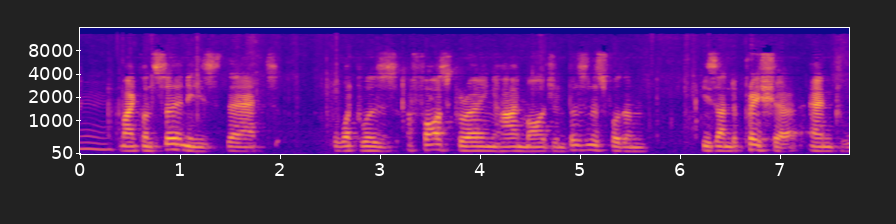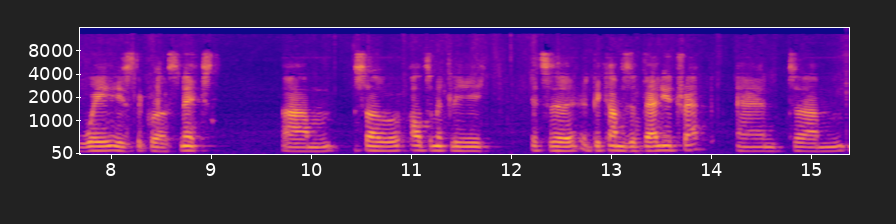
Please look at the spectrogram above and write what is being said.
mm. my concern is that what was a fast-growing, high-margin business for them is under pressure, and where is the growth next? Um, so ultimately, it's a it becomes a value trap, and um,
